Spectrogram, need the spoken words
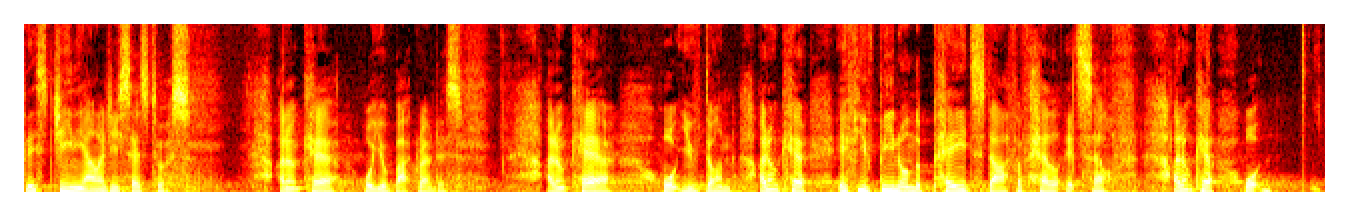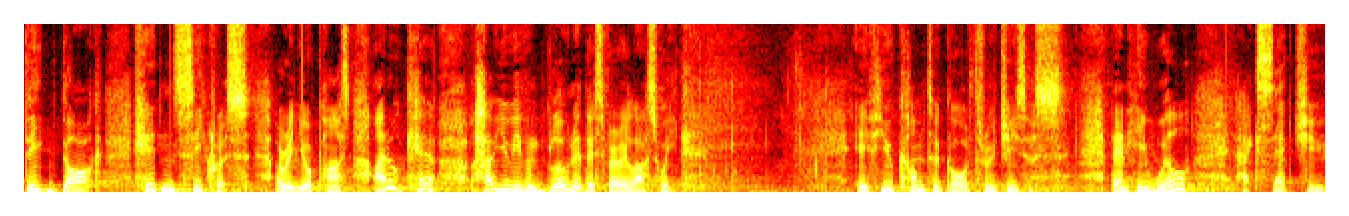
This genealogy says to us I don't care what your background is. I don't care what you've done. I don't care if you've been on the paid staff of hell itself. I don't care what deep, dark, hidden secrets are in your past. I don't care how you even blown it this very last week. If you come to God through Jesus, then He will accept you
